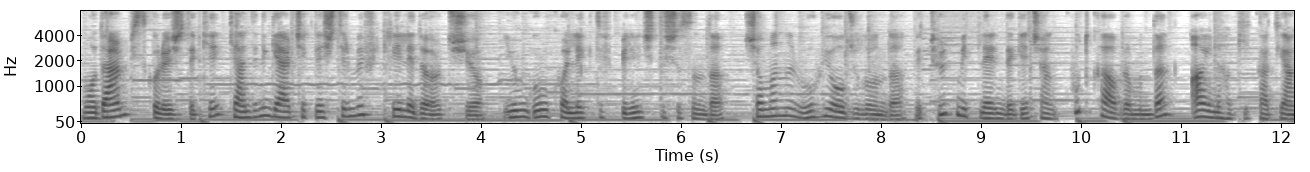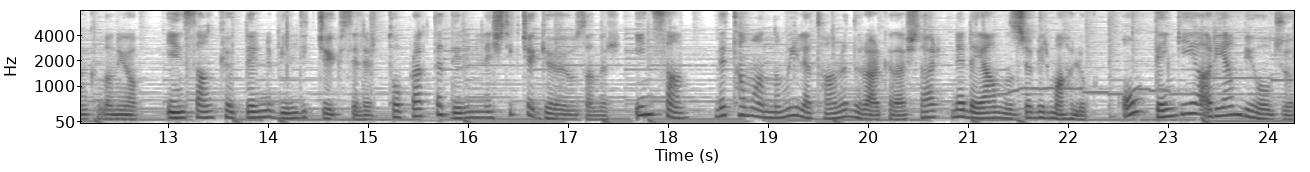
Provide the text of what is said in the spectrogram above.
modern psikolojideki kendini gerçekleştirme fikriyle de örtüşüyor. Jung'un kolektif bilinç dışısında, şamanın ruh yolculuğunda ve Türk mitlerinde geçen kut kavramında aynı hakikat yankılanıyor. İnsan köklerini bildikçe yükselir, toprakta derinleştikçe göğe uzanır. İnsan ne tam anlamıyla tanrıdır arkadaşlar ne de yalnızca bir mahluk. O dengeyi arayan bir yolcu.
